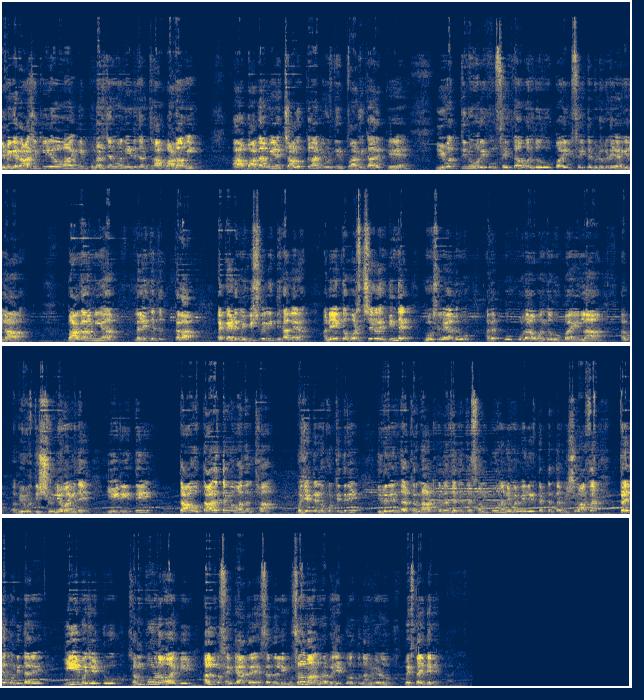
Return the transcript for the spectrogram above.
ನಿಮಗೆ ರಾಜಕೀಯವಾಗಿ ಪುನರ್ಜನ್ಮ ನೀಡಿದಂತಹ ಬಾದಾಮಿ, ಆ ಬಾದಾಮಿಯ ಚಾಲುಕ್ಯ ಅಭಿವೃದ್ಧಿ ಪ್ರಾಧಿಕಾರಕ್ಕೆ ಇವತ್ತಿನವರೆಗೂ ಸಹಿತ ಒಂದು ರೂಪಾಯಿ ಸಹಿತ ಬಿಡುಗಡೆಯಾಗಿಲ್ಲ. ಬಾದಾಮಿಯ ಲಲಿತ ಕಲಾ ಅಕಾಡೆಮಿ ವಿಶ್ವವಿದ್ಯಾಲಯ ಅನೇಕ ವರ್ಷಗಳ ಹಿಂದೆ ಘೋಷಣೆಯಾದರೂ ಅದಕ್ಕೂ ಕೂಡ ಒಂದು ರೂಪಾಯಿ ಇಲ್ಲ. ಅಭಿವೃದ್ಧಿ ಶೂನ್ಯವಾಗಿದೆ. ಈ ರೀತಿ ತಾವು ತಾರತಮ್ಯವಾದಂತಹ ಬಜೆಟ್ ಅನ್ನು ಕೊಟ್ಟಿದ್ದೀರಿ. ಇದರಿಂದ ಕರ್ನಾಟಕದ ಜನತೆ ಸಂಪೂರ್ಣ ನಿಮ್ಮ ಮೇಲೆ ಇರ್ತಕ್ಕಂಥ ವಿಶ್ವಾಸ ಕಳೆದುಕೊಂಡಿದ್ದಾರೆ. ಈ ಬಜೆಟ್ ಸಂಪೂರ್ಣವಾಗಿ ಅಲ್ಪಸಂಖ್ಯಾತ ಹೆಸರಿನಲ್ಲಿ ಮುಸಲ್ಮಾನರ ಬಜೆಟ್ ಅಂತ ನಾನು ಹೇಳಲು ಬಯಸ್ತಾ ಇದ್ದೇನೆ.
